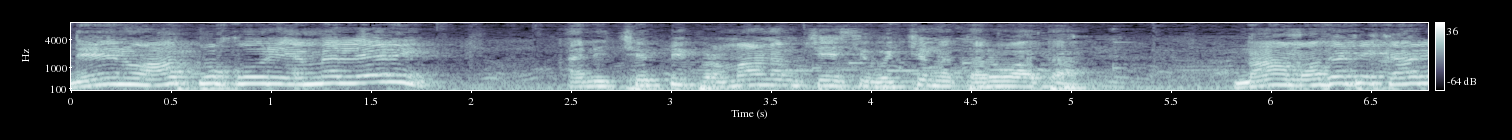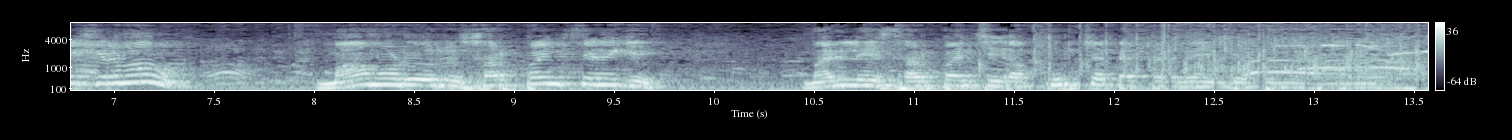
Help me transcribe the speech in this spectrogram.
నేను ఆత్మకూరు ఎమ్మెల్యేని అని చెప్పి ప్రమాణం చేసి వచ్చిన తరువాత నా మొదటి కార్యక్రమం మామూడూరు సర్పంచ్నికి మళ్ళీ సర్పంచ్గా కూర్చోబెట్టడమే అని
